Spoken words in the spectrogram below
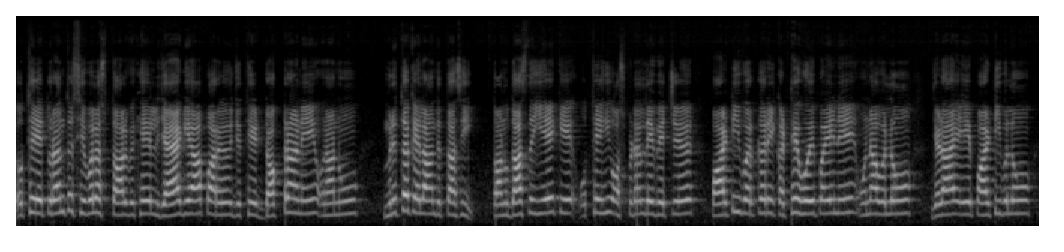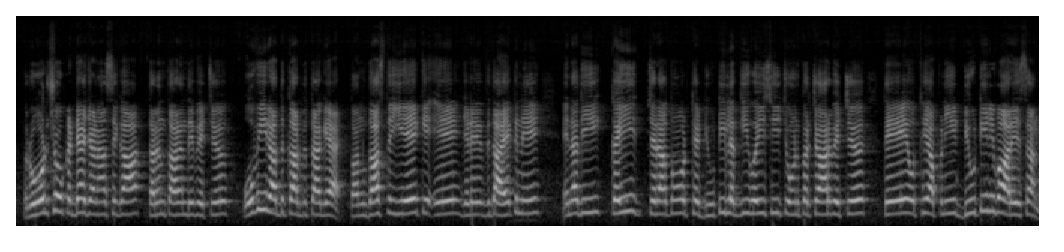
ਉੱਥੇ ਤੁਰੰਤ ਸਿਵਲ ਹਸਪਤਾਲ ਵਿਖੇ ਲਿਜਾਇਆ ਗਿਆ, ਪਰ ਜਿੱਥੇ ਡਾਕਟਰਾਂ ਨੇ ਉਹਨਾਂ ਨੂੰ ਮ੍ਰਿਤਕ ਐਲਾਨ ਦਿੱਤਾ ਸੀ। ਤੁਹਾਨੂੰ ਦੱਸ ਦਈਏ ਕਿ ਉੱਥੇ ਹੀ ਹਸਪੀਟਲ ਦੇ ਵਿੱਚ ਪਾਰਟੀ ਵਰਕਰ ਇਕੱਠੇ ਹੋਏ ਪਏ ਨੇ। ਉਹਨਾਂ ਵੱਲੋਂ ਜਿਹੜਾ ਇਹ ਪਾਰਟੀ ਵੱਲੋਂ ਰੋਡ ਸ਼ੋਅ ਕੱਢਿਆ ਜਾਣਾ ਸੀਗਾ ਤਰਨਤਾਰਨ ਦੇ ਵਿੱਚ, ਉਹ ਵੀ ਰੱਦ ਕਰ ਦਿੱਤਾ ਗਿਆ ਤੁਹਾਨੂੰ ਦੱਸ ਦਈਏ ਕਿ ਇਹ ਜਿਹੜੇ ਵਿਧਾਇਕ ਨੇ, ਇਹਨਾਂ ਦੀ ਕਈ ਚਿਰਾਂ ਤੋਂ ਉੱਥੇ ਡਿਊਟੀ ਲੱਗੀ ਹੋਈ ਸੀ ਚੋਣ ਪ੍ਰਚਾਰ ਵਿੱਚ ਤੇ ਇਹ ਉੱਥੇ ਆਪਣੀ ਡਿਊਟੀ ਨਿਭਾ ਰਹੇ ਸਨ।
